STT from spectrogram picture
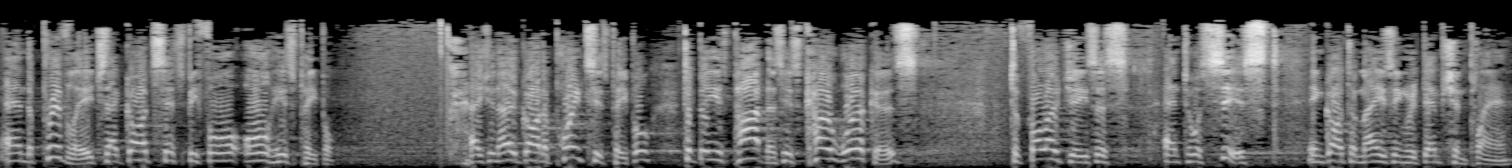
and the privilege that God sets before all his people. As you know, God appoints his people to be his partners, his co-workers, to follow Jesus and to assist in God's amazing redemption plan.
